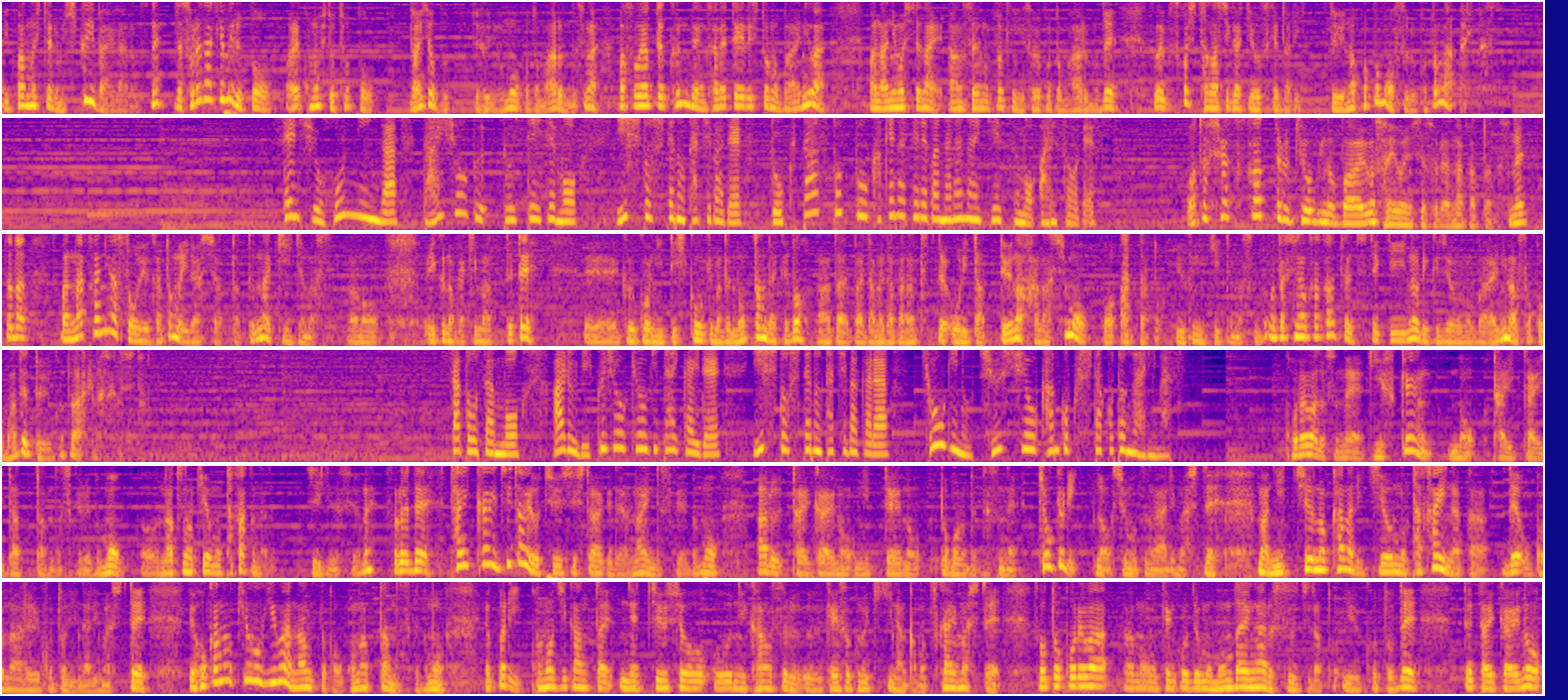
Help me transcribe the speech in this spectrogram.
一般の人よりも低い場合があるんですね。で、それだけ見ると、あれ、この人ちょっと大丈夫？っていうふうに思うこともあるんですが、まあ、そうやって訓練されている人の場合には、まあ、何もしてない安静の時にそういうこともあるので、それ少し正し書きをつけたりというようなこともすることがあります。選手本人が大丈夫と言っていても医師としての立場でドクターストップをかけなければならないケースもあるそうです私が関わってる競技の場合は幸いにしてそれはなかったんですね。ただ、まあ、中にはそういう方もいらっしゃったというのは聞いてます。あの行くのが決まっててえー、空港に行って飛行機まで乗ったんだけどあなたはやっぱりダメだからっつって降りたっていうような話もあったというふうに聞いてますけど私の関わってる知的の陸上の場合にはそこまでということはありませんでした。佐藤さんもある陸上競技大会で医師としての立場から競技の中止を勧告したことがありますこれはですね岐阜県の大会だったんですけれども夏の気温も高くなる地域ですよね。それで大会自体を中止したわけではないんですけれども、ある大会の日程のところでですね、長距離の種目がありまして、まあ日中のかなり気温の高い中で行われることになりまして、で、他の競技は何とか行ったんですけども、やっぱりこの時間帯、熱中症に関する計測の機器なんかも使いまして、相当これはあの健康上も問題がある数値だということで、で大会の、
